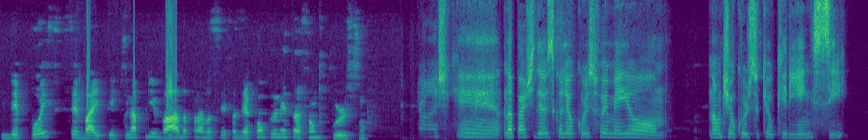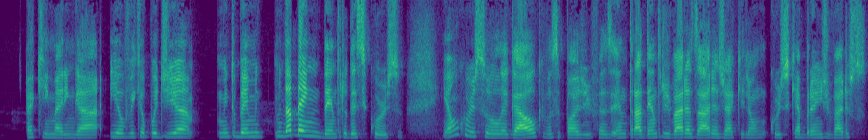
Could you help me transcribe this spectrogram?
e depois você vai ter que ir na privada para você fazer a complementação do curso. Eu acho que na parte de eu escolher o curso foi meio. Não tinha o curso que eu queria em si, aqui em Maringá, e eu vi que eu podia muito bem, me, me dá bem dentro desse curso. E é um curso legal que você pode fazer, entrar dentro de várias áreas, já que ele é um curso que abrange vários,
